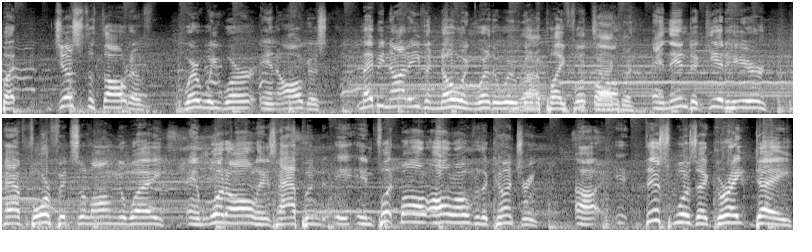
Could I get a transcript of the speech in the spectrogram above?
but just the thought of where we were in August, maybe not even knowing whether we were going to play football, exactly. and then to get here, have forfeits along the way, and what all has happened in football all over the country. Uh, it, this was a great day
